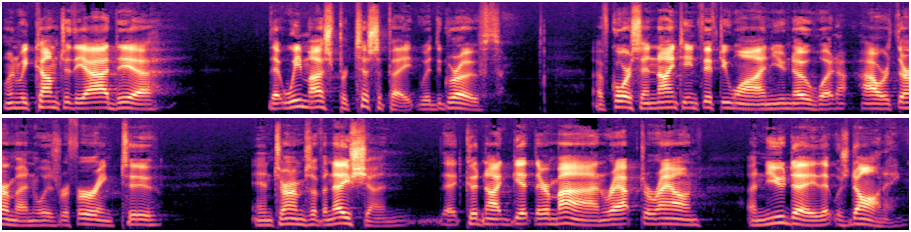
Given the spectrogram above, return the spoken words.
when we come to the idea that we must participate with the growth. Of course, in 1951, you know what Howard Thurman was referring to in terms of a nation that could not get their mind wrapped around a new day that was dawning,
